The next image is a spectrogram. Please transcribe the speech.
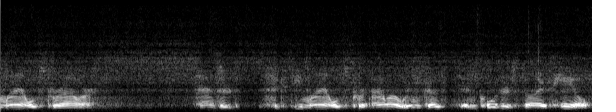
miles per hour. Hazard: 60 miles per hour wind gusts and quarter-size hail.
